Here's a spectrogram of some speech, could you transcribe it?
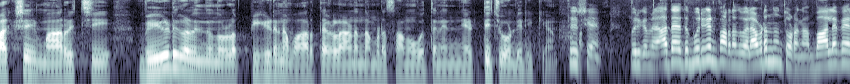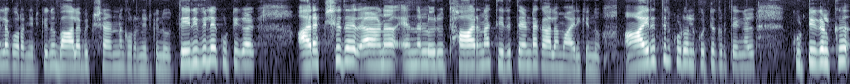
പക്ഷേ മറിച്ച് വീടുകളിൽ നിന്നുള്ള പീഡന വാർത്തകളാണ് നമ്മുടെ സമൂഹത്തിനെ ഞെട്ടിച്ചുകൊണ്ടിരിക്കുകയാണ്. തീർച്ചയായും. മുരുകൻ അതായത് മുരുകൻ പറഞ്ഞതുപോലെ അവിടെ നിന്ന് തുടങ്ങാം. ബാലവേല കുറഞ്ഞിരിക്കുന്നു ബാലഭിക്ഷാടനം കുറഞ്ഞിരിക്കുന്നു. തെരുവിലെ കുട്ടികൾ അരക്ഷിതരാണ് എന്നുള്ളൊരു ധാരണ തിരുത്തേണ്ട കാലമായിരിക്കുന്നു. ആയിരത്തിൽ കൂടുതൽ കുറ്റകൃത്യങ്ങൾ കുട്ടികൾക്ക്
